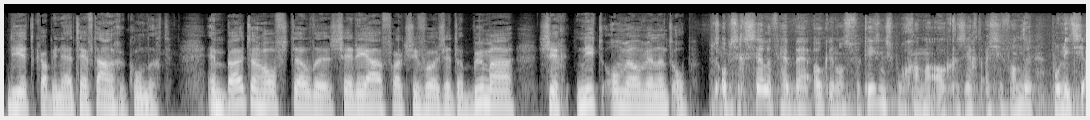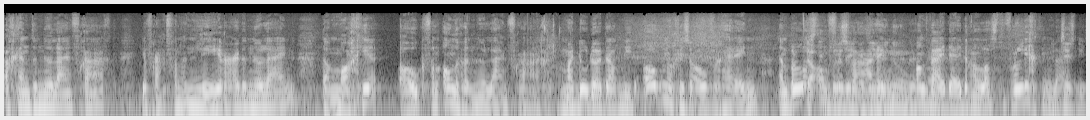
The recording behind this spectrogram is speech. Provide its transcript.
die het kabinet heeft aangekondigd. In Buitenhof stelde CDA-fractievoorzitter Buma zich niet onwelwillend op. Op zichzelf hebben wij ook in ons verkiezingsprogramma al gezegd... als je van de politieagent de nullijn vraagt... je vraagt van een leraar de nullijn... dan mag je ook van anderen een nullijn vragen. Maar doe daar dan niet ook nog eens overheen een belastingverzwaring... want wij deden er een lastenverlichting bij.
